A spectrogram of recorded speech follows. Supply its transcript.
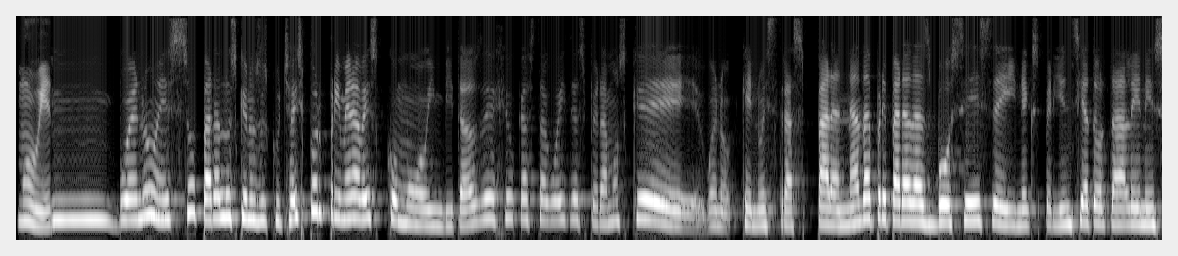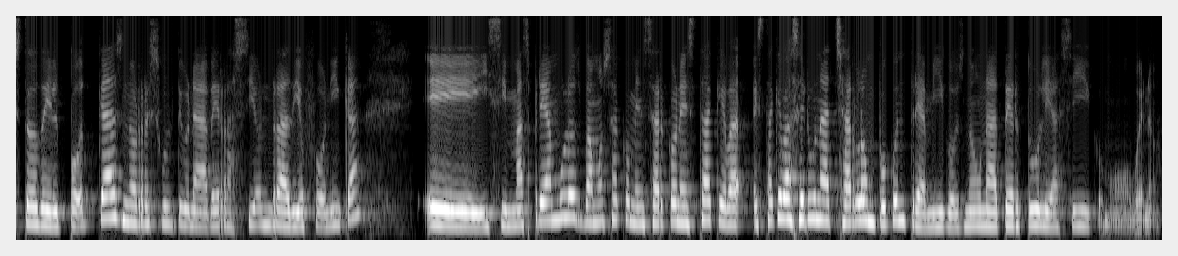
Muy bien. Mm, bueno, eso para los que nos escucháis por primera vez como invitados de Geocastaway, esperamos que, bueno, que nuestras para nada preparadas voces e inexperiencia total en esto del podcast no resulte una aberración radiofónica. Eh, y sin más preámbulos, vamos a comenzar con esta que, va, esta que va a ser una charla un poco entre amigos, ¿no? Una tertulia así como, bueno,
